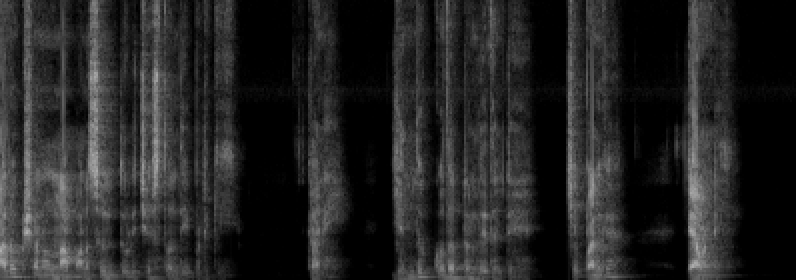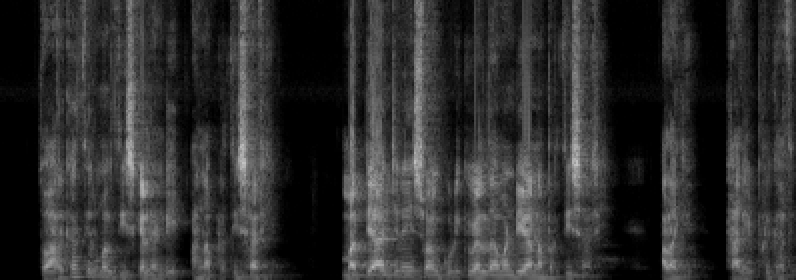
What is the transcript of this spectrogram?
అనుక్షణం నా మనసుని తొలిచేస్తుంది ఇప్పటికీ. కానీ ఎందుకు కుదరటం లేదంటే చెప్పానుగా? ఏమండి? ద్వారకా తిరుమల తీసుకెళ్ళండి అన్న ప్రతిసారి. మధ్య ఆంజనేయ స్వామి గుడికి వెళ్దామండి అన్న ప్రతిసారి. అలాగే కానీ ఇప్పుడు కాదు.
